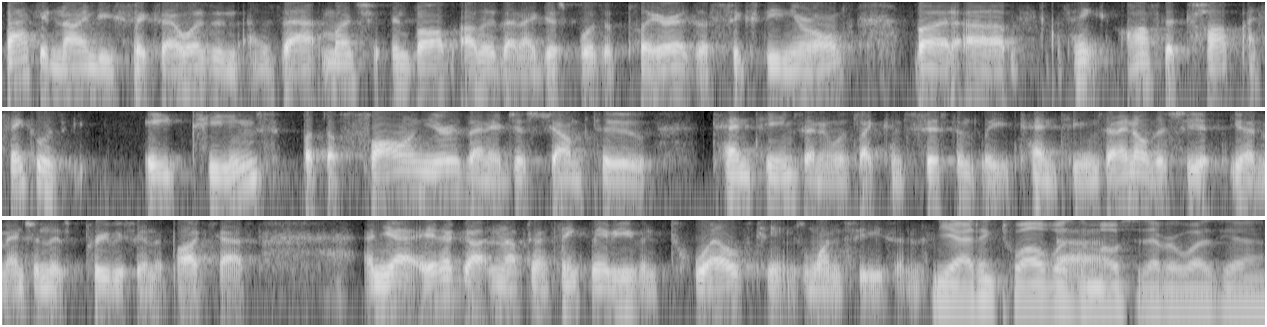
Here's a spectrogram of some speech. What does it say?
back in 96, I wasn't that much involved other than I just was a player as a 16 year old. But uh, I think off the top, I think it was eight teams. But the following year, then it just jumped to 10 teams, and it was like consistently 10 teams. And I know this you, you had mentioned this previously in the podcast. And yeah, it had gotten up to I think maybe even 12 teams one season. Yeah, I think 12 was uh, the most it ever was. Yeah.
